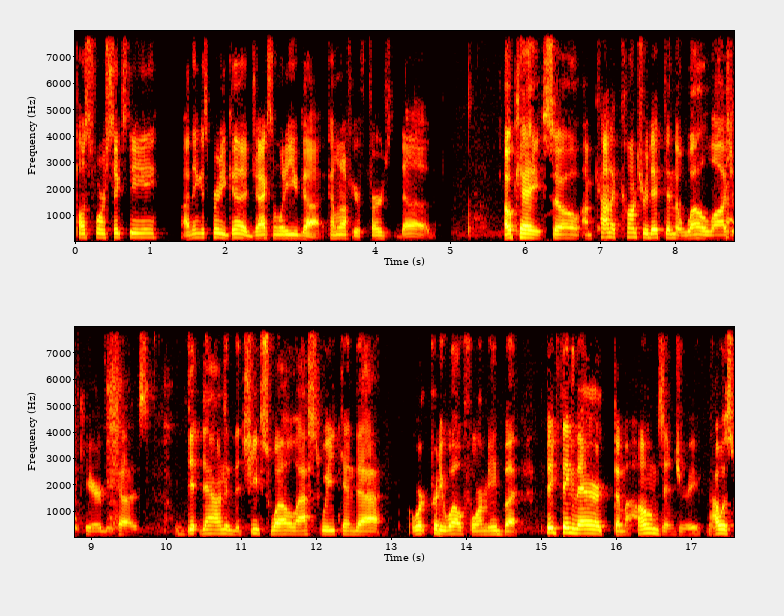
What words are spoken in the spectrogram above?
plus 460. I think it's pretty good. Jackson, what do you got? Coming off your first dub. Okay, so I'm kind of contradicting the well logic here because I dipped down in the Chiefs well last week and uh, worked pretty well for me. But the big thing there, the Mahomes injury, I was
